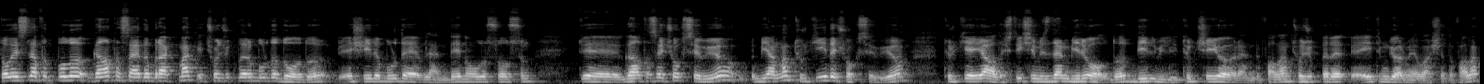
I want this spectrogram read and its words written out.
Dolayısıyla futbolu Galatasaray'da bırakmak e, çocukları burada doğdu. Eşiyle burada evlendi. Ne olursa olsun e, Galatasaray'ı çok seviyor. Bir yandan Türkiye'yi de çok seviyor. Türkiye'ye alıştı. İçimizden biri oldu. Dil biliyor. Türkçeyi öğrendi falan. Çocukları eğitim görmeye başladı falan.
